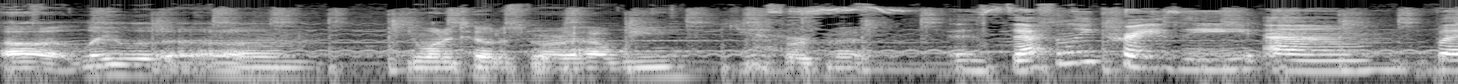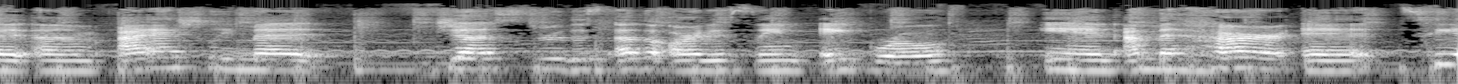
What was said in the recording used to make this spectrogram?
uh, Layla, um, you want to tell the story of how we, we Yes. first met? It's definitely crazy, um, but um, I actually met just through this other artist named April, and I met her at TI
